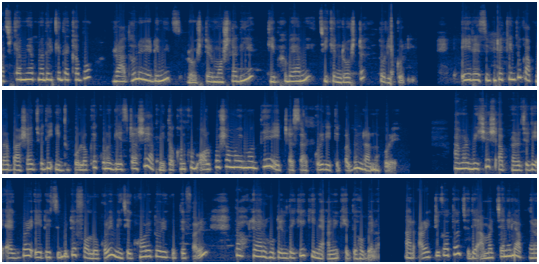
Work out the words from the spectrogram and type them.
আজকে আমি আপনাদেরকে দেখাবো রাঁধুনি রেডিমিক্স রোস্টের মশলা দিয়ে কীভাবে আমি চিকেন রোস্টটা তৈরি করি। এই রেসিপিটা কিন্তু আপনার বাসায় যদি ঈদ উপলক্ষে কোনো গেস্ট আসে, আপনি তখন খুব অল্প সময়ের মধ্যে এটা সার্ভ করে দিতে পারবেন রান্না করে। আমার বিশেষ আপনারা যদি একবার এই রেসিপিটা ফলো করে নিজে ঘরে তৈরি করতে পারেন, তাহলে আর হোটেল থেকে কিনে আনে খেতে হবে না। আর আরেকটি কথা, যদি আমার চ্যানেলে আপনারা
